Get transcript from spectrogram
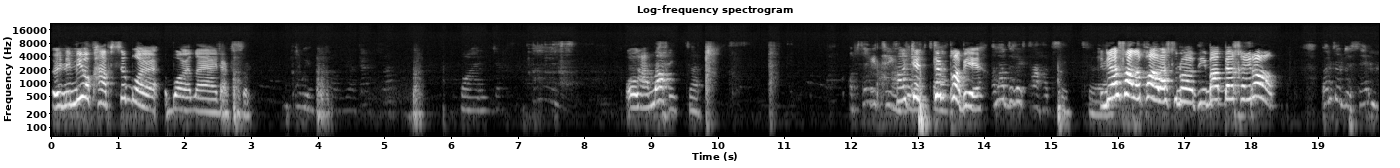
Önemi yok hapsi boya, boyalayacaksın. Allah hak ettim tabii. Ama direkt sen hapse. Niye sana parasını ödeyeyim? Ben, ben hayran. Bence de sen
